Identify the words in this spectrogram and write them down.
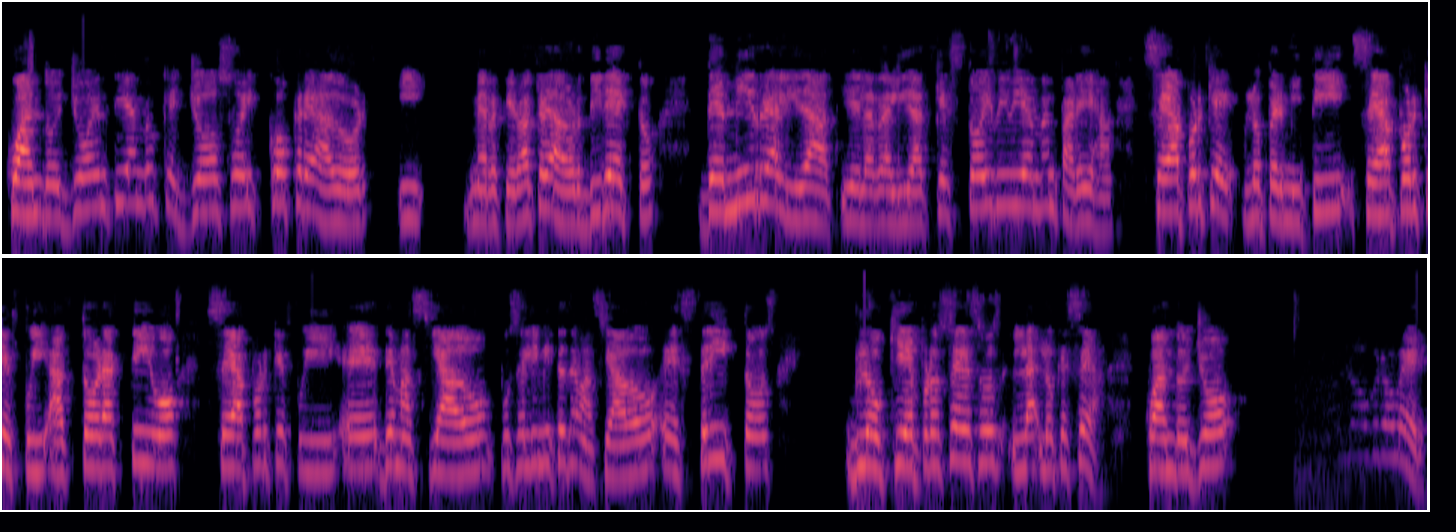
Cuando yo entiendo que yo soy co-creador, y me refiero a creador directo, de mi realidad y de la realidad que estoy viviendo en pareja, sea porque lo permití, sea porque fui actor activo, sea porque fui eh, demasiado, puse límites demasiado estrictos, bloqueé procesos, lo que sea. Cuando yo logro ver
